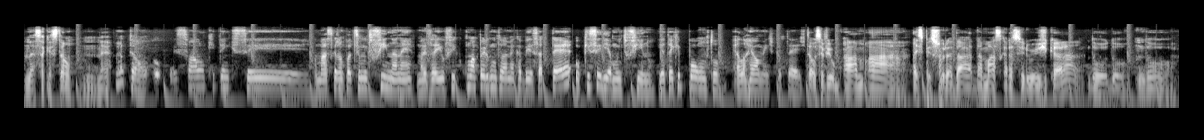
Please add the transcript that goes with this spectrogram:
nessa questão, né? Então, eles falam que tem que ser. A máscara não pode ser muito fina, né? Mas aí eu fico com uma pergunta na minha cabeça: até o que seria muito fino? E até que ponto ela realmente protege? Então, você viu a, a, a espessura da, da máscara cirúrgica do, do, do-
